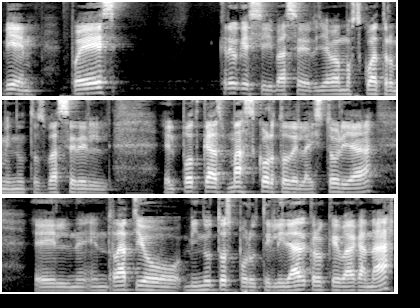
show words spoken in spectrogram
Bien, pues creo que sí, va a ser, llevamos cuatro minutos, va a ser el, podcast más corto de la historia. en ratio minutos por utilidad creo que va a ganar,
